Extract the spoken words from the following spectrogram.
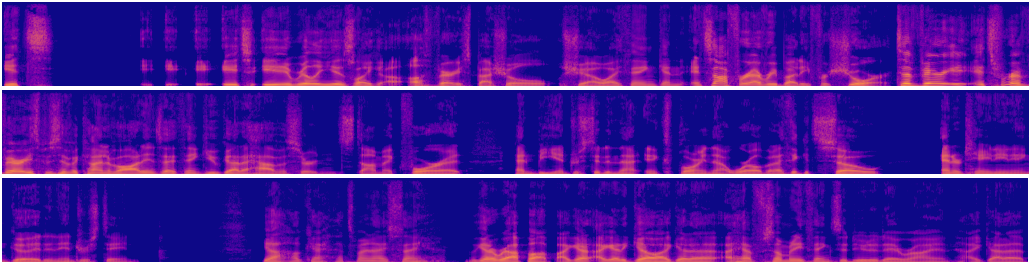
it's it, it's it really is like a, a, very special show i think and it's not for everybody for sure. It's a very it's for a very specific kind of audience i think. You've got to have a certain stomach for it and be interested in that in exploring that world but i think it's so entertaining and good and interesting. Yeah okay that's my nice thing. We gotta wrap up. I got i gotta go. I gotta i have so many things to do today ryan. I gotta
